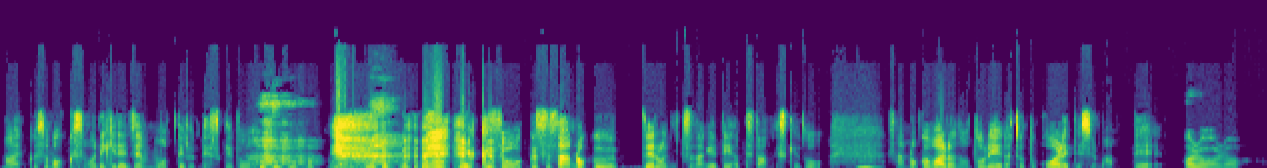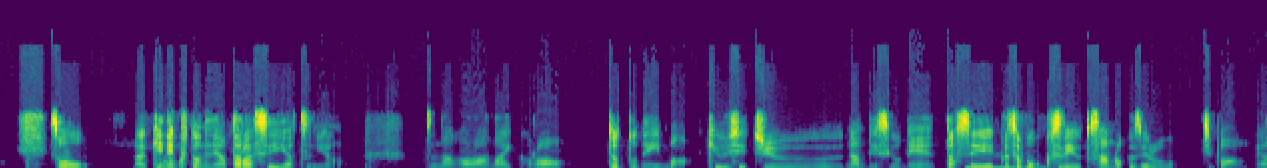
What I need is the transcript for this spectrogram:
まあ、Xbox も歴代全部持ってるんですけど、Xbox 360につなげてやってたんですけど、うん360のトレイがちょっと壊れてしまって、あらあら。そう。まあキネクトね、新しいやつにはつながらないから、ちょっとね、今、休止中なんですよね。私、Xbox で言うと360を一番やっ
